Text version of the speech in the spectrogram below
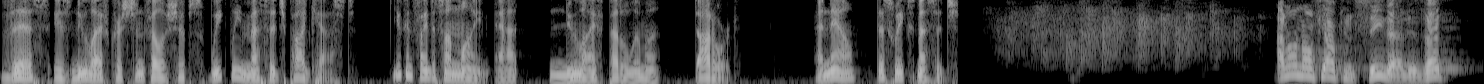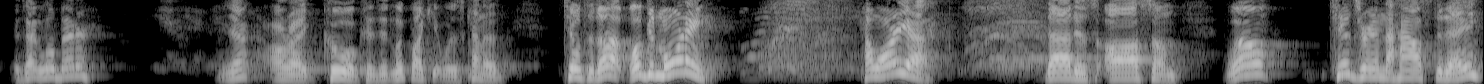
This is New Life Christian Fellowship's weekly message podcast. You can find us online at newlifepetaluma.org. And now, this week's message. I don't know if y'all can see that. Is that is that a little better? Yeah. All right. Cool. Because it looked like it was kind of tilted up. Well, good morning. How are you? That is awesome. Well, kids are in the house today.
